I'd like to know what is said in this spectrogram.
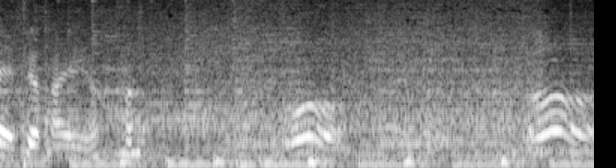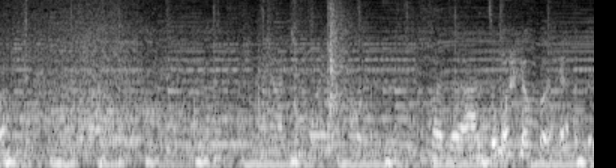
네, 제가 다 해요. 오. 오. 맞아요. 안좀 어려 보여야 돼.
